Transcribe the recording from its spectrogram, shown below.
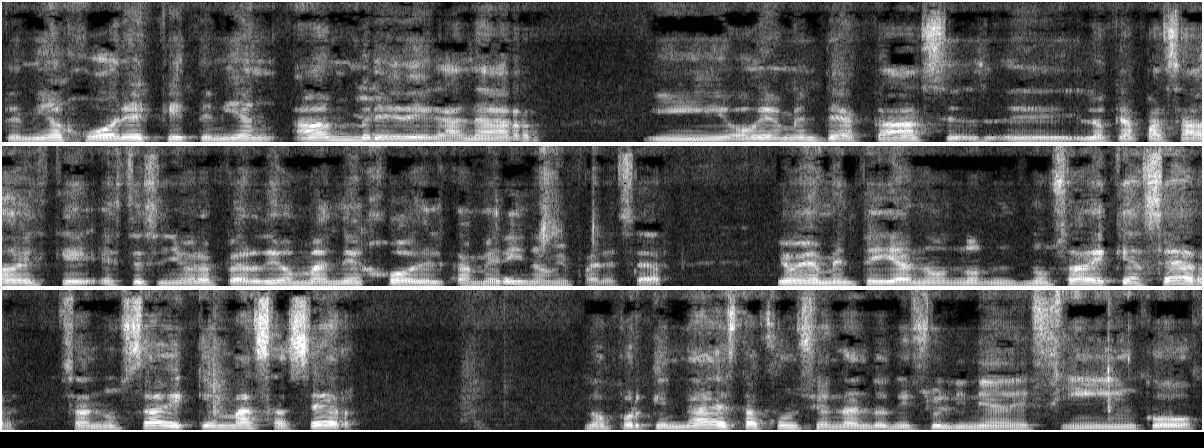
Tenía jugadores que tenían hambre de ganar, y obviamente acá se- eh, lo que ha pasado es que este señor ha perdido manejo del camerino, a mi parecer, y obviamente ya no, no, no sabe qué hacer, o sea, no sabe qué más hacer. ¿no? Porque nada está funcionando, ni su línea de 5,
